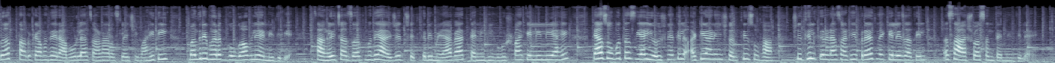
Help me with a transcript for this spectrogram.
जत तालुक्यामध्ये राबवला जाणार असल्याची माहिती मंत्री भरत गोगावले यांनी दिली आहे. सांगलीच्या जतमध्ये आयोजित शेतकरी मेळाव्यात त्यांनी ही घोषणा केलेली आहे. त्यासोबतच या योजनेतील अटी आणि शर्ती सुद्धा शिथिल करण्यासाठी प्रयत्न केले जातील असं आश्वासन त्यांनी दिलं आहे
